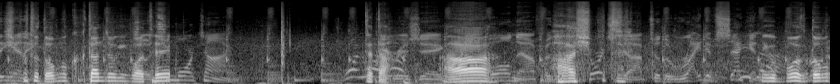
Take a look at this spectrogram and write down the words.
inning. 시프트 너무 극단적인 것 같아. 됐다 아, 아, 시프트. 이거 뭐 너무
